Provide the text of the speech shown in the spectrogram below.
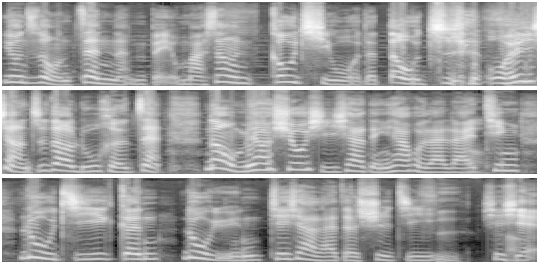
用这种正南北嘛。马上勾起我的斗志，我很想知道如何战。那我们要休息一下，等一下回来来听陆基跟陆云接下来的事迹。谢谢。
